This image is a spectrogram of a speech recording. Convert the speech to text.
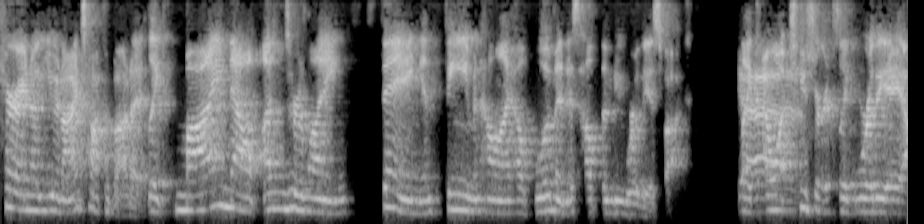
carrie i know you and i talk about it like my now underlying thing and theme and how i help women is help them be worthy as fuck yeah. like i want t-shirts like worthy af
